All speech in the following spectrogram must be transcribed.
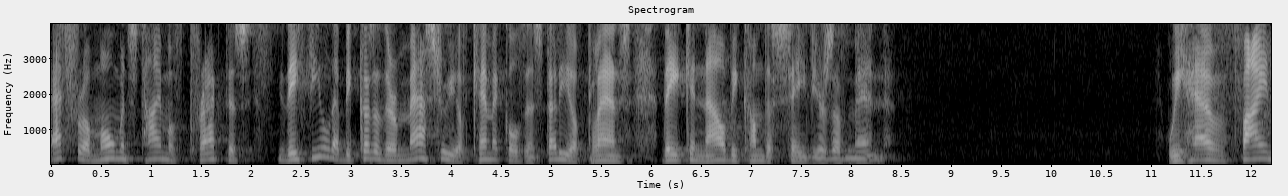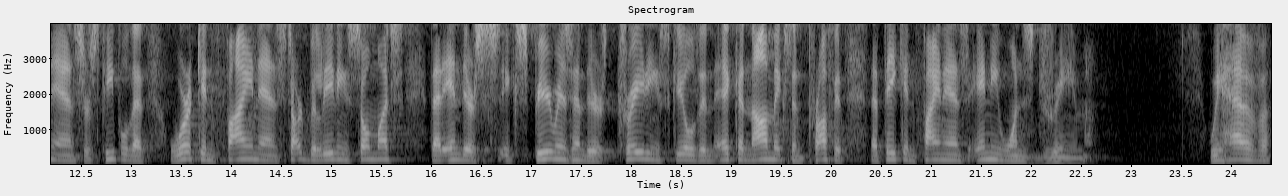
after a moment's time of practice, they feel that because of their mastery of chemicals and study of plants, they can now become the saviors of men. We have financiers, people that work in finance, start believing so much that in their experience and their trading skills and economics and profit that they can finance anyone's dream. We have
